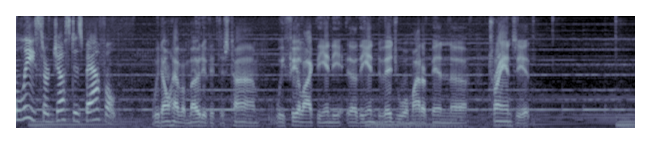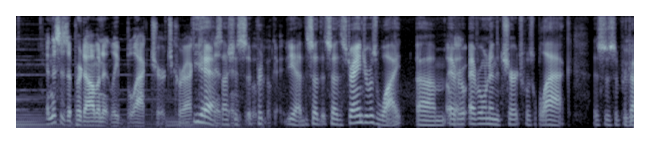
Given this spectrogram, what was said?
Police are just as baffled. We don't have a motive at this time. We feel like the, indi- uh, the individual might have been uh, transient. And this is a predominantly black church, correct? Yes, and, I should. And, okay. Yeah, so the, so the stranger was white. Um, okay. every, everyone in the church was black. This was a mm-hmm.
